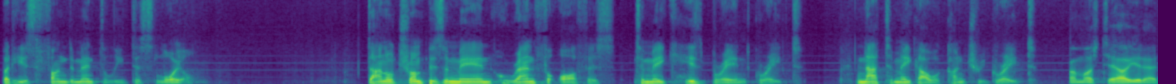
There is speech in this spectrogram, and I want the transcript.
but he is fundamentally disloyal. Donald Trump is a man who ran for office to make his brand great, not to make our country great. I must tell you that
